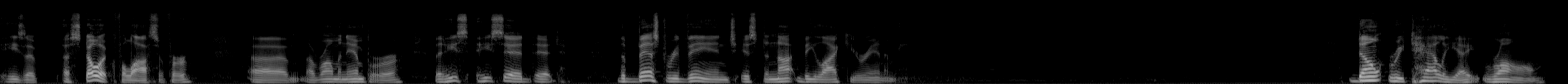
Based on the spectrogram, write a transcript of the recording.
he's a, a Stoic philosopher, uh, a Roman emperor, but he he said that the best revenge is to not be like your enemy. Don't retaliate wrong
